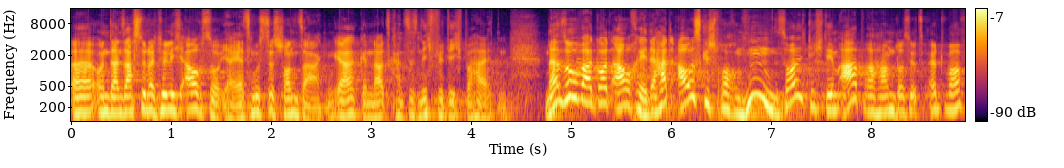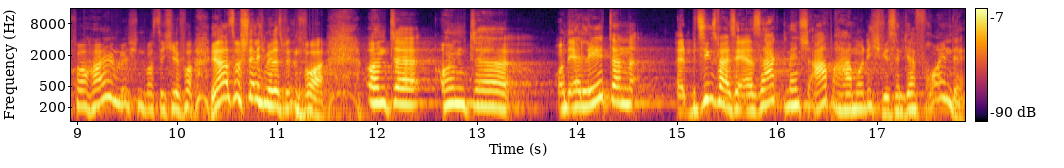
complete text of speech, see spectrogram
Äh, und dann sagst du natürlich auch so, ja, jetzt musst du es schon sagen. Ja, genau, jetzt kannst du es nicht für dich behalten. Na, so war Gott auch hier. Der hat ausgesprochen, hm, sollte ich dem Abraham das jetzt etwa verheimlichen, was ich hier vor... Ja, so stelle ich mir das bitte vor. Und, äh, und, äh, und er lädt dann, beziehungsweise er sagt, Mensch, Abraham und ich, wir sind ja Freunde.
